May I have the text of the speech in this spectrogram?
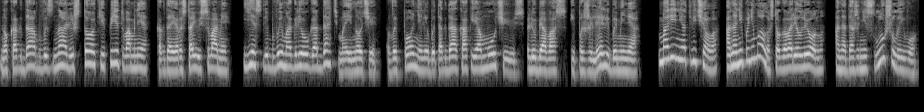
Но когда бы вы знали, что кипит во мне, когда я расстаюсь с вами, если бы вы могли угадать мои ночи, вы поняли бы тогда, как я мучаюсь, любя вас, и пожалели бы меня». Мари не отвечала. Она не понимала, что говорил Леон. Она даже не слушала его.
